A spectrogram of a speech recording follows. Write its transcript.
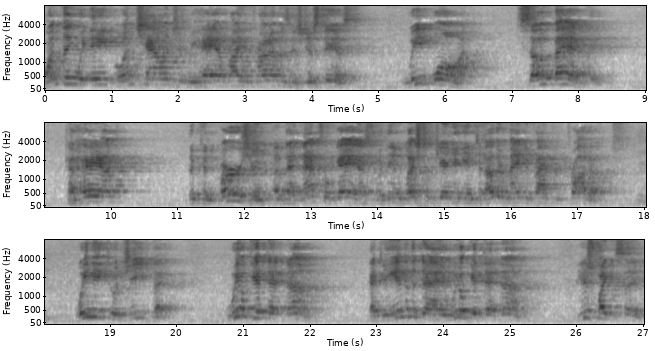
One thing we need, one challenge that we have right in front of us is just this. We want so badly to have the conversion of that natural gas within West Virginia into other manufactured products. We need to achieve that. We'll get that done. At the end of the day, we'll get that done. You just wait and see.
